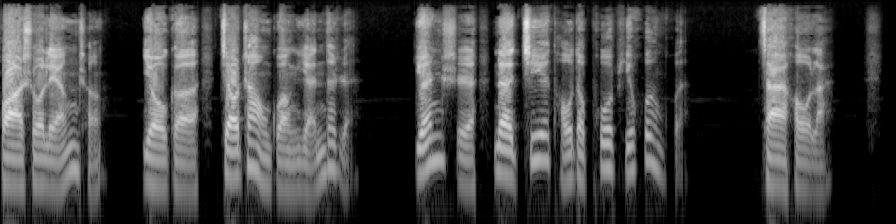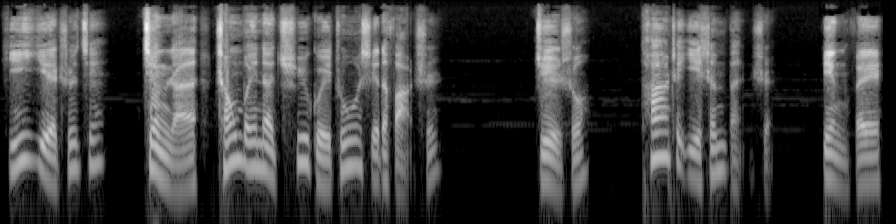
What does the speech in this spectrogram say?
话说梁城有个叫赵广言的人，原是那街头的泼皮混混，再后来，一夜之间竟然成为那驱鬼捉邪的法师。据说，他这一身本事，并非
